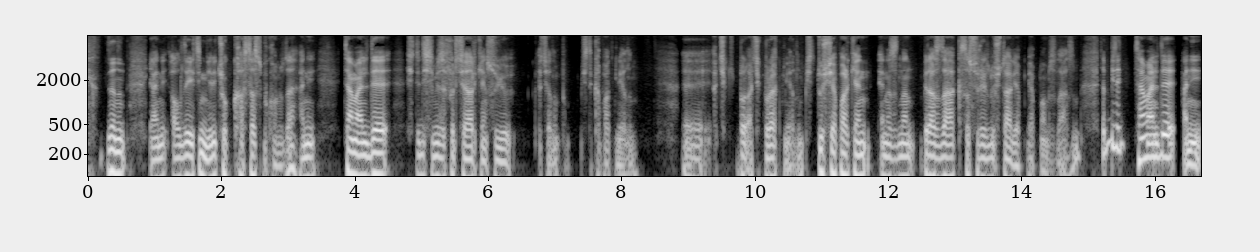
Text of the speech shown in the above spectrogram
inanın yani aldığı eğitimleri çok hassas bu konuda. Hani temelde işte dişimizi fırçalarken suyu açalım, işte kapatmayalım. Ee, açık açık bırakmayalım. İşte duş yaparken en azından biraz daha kısa süreli duşlar yap, yapmamız lazım. Tabii bir de temelde hani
